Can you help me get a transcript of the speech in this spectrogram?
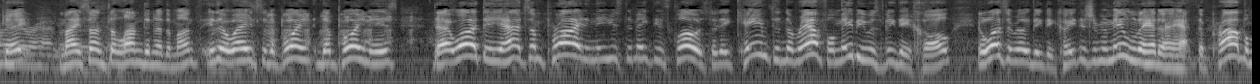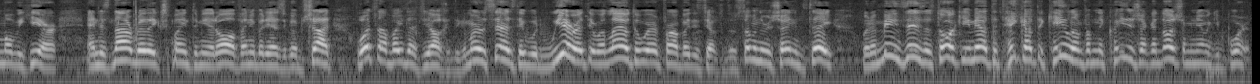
okay, my son's the London of the month. Either way, so the point the point is that what they had some pride and they used to make these clothes. So they came to the raffle. Maybe it was big day chol. It wasn't really big day kodesh. Maybe they had a hat. The problem over here, and it's not really explained to me at all. If anybody has a good shot, what's avodas yachid? The Gemara says they would wear it. They were allowed to wear it for avodas yachid. So some of the Rishonim say what it means is it's talking about to take out the kalim from the kodesh hakadosh and Yom Kippurim.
